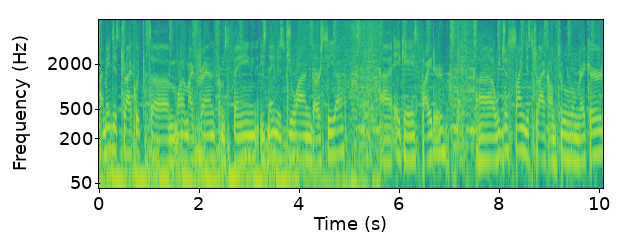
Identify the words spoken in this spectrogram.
I made this track with um, one of my friends from Spain. His name is Juan Garcia. uh, aka Spider. Uh, we just signed this track on Toolroom Record,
